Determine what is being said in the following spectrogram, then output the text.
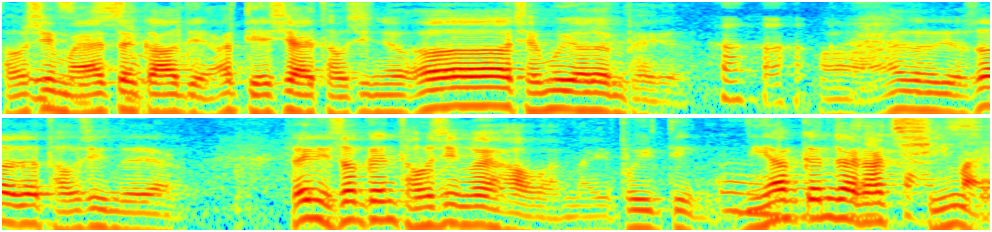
投信买在最高点，啊，跌下来，投信就呃，全部又认赔了。啊，那个有时候就投信这样。所以你说跟投信会好玩吗？也不一定。嗯、你要跟在他起买，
